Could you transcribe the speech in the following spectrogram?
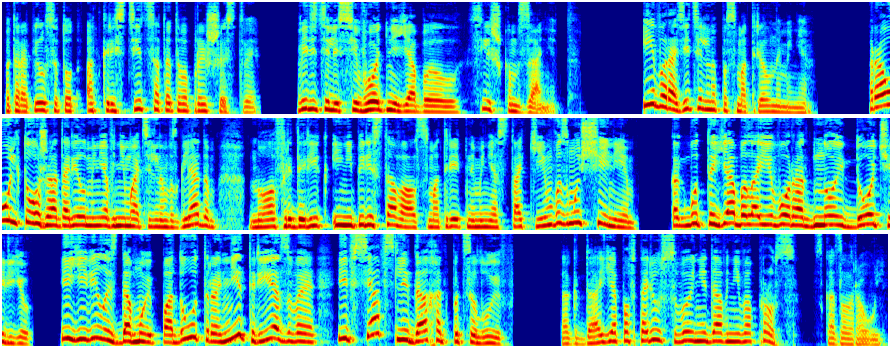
Поторопился тот откреститься от этого происшествия. «Видите ли, сегодня я был слишком занят». И выразительно посмотрел на меня. Рауль тоже одарил меня внимательным взглядом, но Фредерик и не переставал смотреть на меня с таким возмущением, как будто я была его родной дочерью и явилась домой под утро, нетрезвая и вся в следах от поцелуев. «Тогда я повторю свой недавний вопрос», — сказал Рауль.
